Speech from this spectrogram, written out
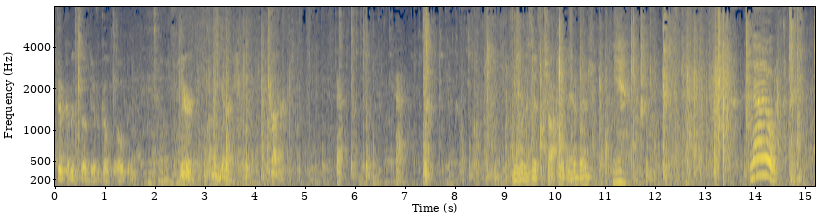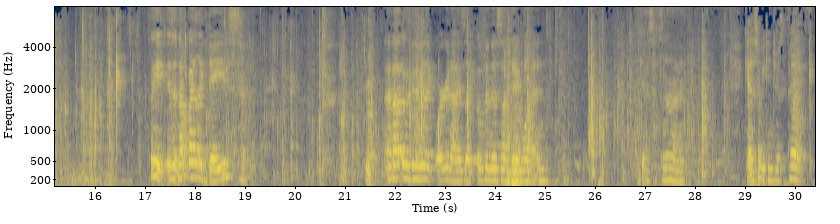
How come it's so difficult to open? Here, let me get a cutter. What is this? Chocolate advent? Yeah. No. Wait, is it not by like days? I thought it was gonna be like organized, like open this on day mm-hmm. one. I guess it's not. Guess we can just pick.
